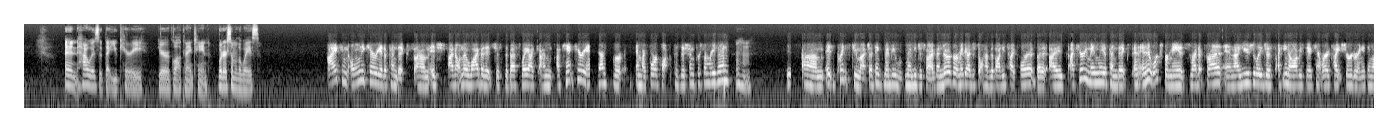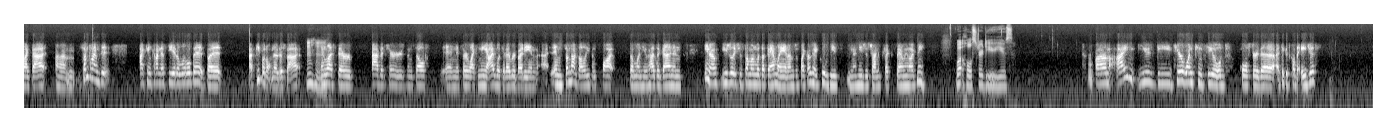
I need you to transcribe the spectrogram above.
And how is it that you carry your Glock 19? What are some of the ways? I can only carry an appendix. Um, it's I don't know why, but it's just the best way. I I'm I can't carry any gun for in my four o'clock position for some reason. Mm-hmm. It, um, it prints too much. I think maybe maybe just when I bend over, maybe I just don't have the body type for it. But I I carry mainly appendix, and and it works for me. It's right up front, and I usually just you know obviously I can't wear a tight shirt or anything like that. Um, sometimes it I can kind of see it a little bit, but uh, people don't notice that Mhm. unless they're avid carriers themselves. And if they're like me, I look at everybody, and and sometimes I'll even spot someone who has a gun, and you know, usually it's just someone with a family, and I'm just like, okay, cool. He's you know he's just trying to protect his family like me. What holster do you use? Um, I use the Tier One concealed holster. The I think it's called the Axis.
